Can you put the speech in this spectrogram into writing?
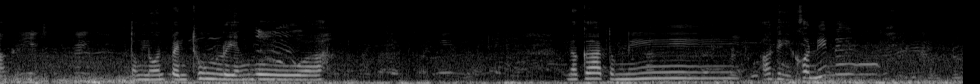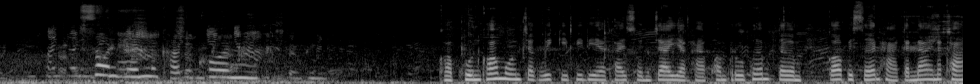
ก ตรงโน้นเป็นทุ่งเลี้ยงวัว แล้วก็ตรงนี้เอาหนีคนนิดนึงโซนเห็นนะคะทุกคน ขอบคุณข้อมูลจากวิกิพีเดีย ใครสนใจอยากหาความรู้เพิ่มเติม ก็ไปเสิร์ชหากันได้นะคะ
